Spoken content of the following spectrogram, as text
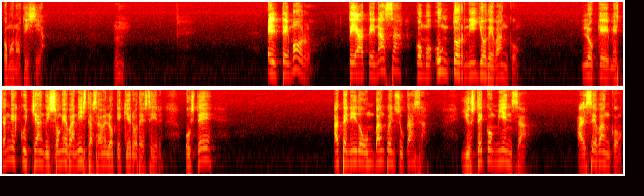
como noticia. Mm. El temor te atenaza como un tornillo de banco. Los que me están escuchando y son ebanistas saben lo que quiero decir. Usted ha tenido un banco en su casa y usted comienza a ese banco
